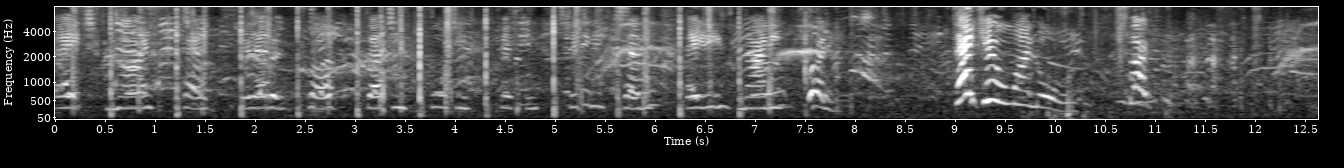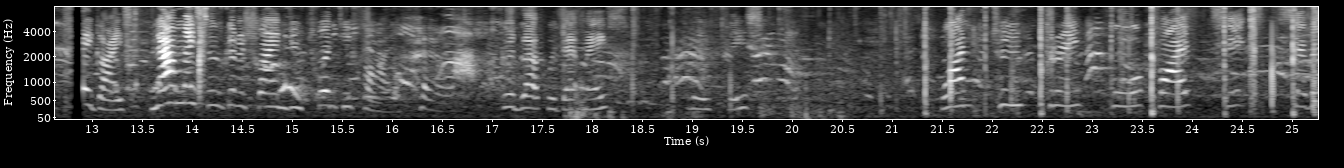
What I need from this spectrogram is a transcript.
8, 9, 10, 11, 12, 13, 14, 15, 16, 17, 18, 19, 20. Thank you, my lord. Thank you. Hey guys, now Mason's going to try and do 25. Good luck with that, Mace. Move, please. One, two, three, four, five, six, seven,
